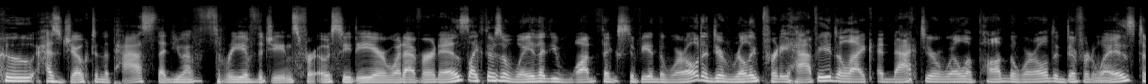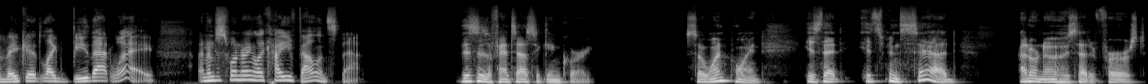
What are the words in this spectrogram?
who has joked in the past that you have three of the genes for OCD or whatever it is. Like there's a way that you want things to be in the world and you're really pretty happy to like enact your will upon the world in different ways to make it like be that way. And I'm just wondering like how you've balanced that. This is a fantastic inquiry. So one point is that it's been said, I don't know who said it first,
